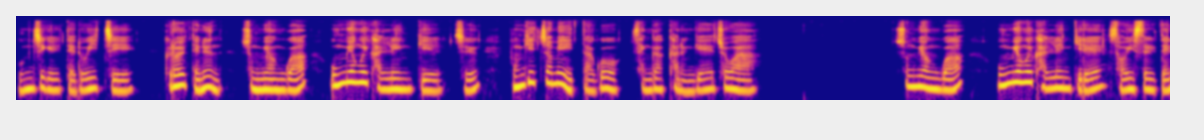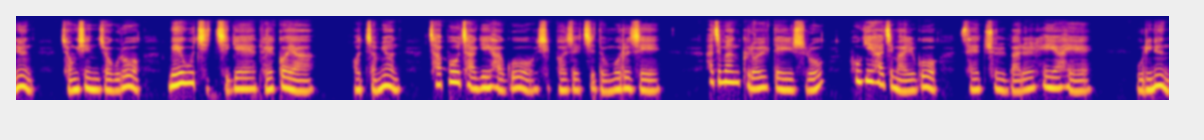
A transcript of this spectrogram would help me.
움직일 때도 있지. 그럴 때는 숙명과 운명의 갈림길, 즉 분기점에 있다고 생각하는 게 좋아. 숙명과 운명의 갈림길에 서 있을 때는 정신적으로 매우 지치게 될 거야. 어쩌면 자포자기하고 싶어질지도 모르지. 하지만 그럴 때일수록 포기하지 말고 새 출발을 해야 해. 우리는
